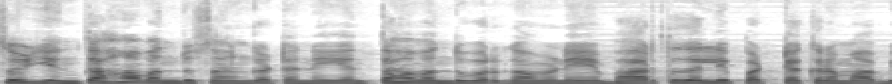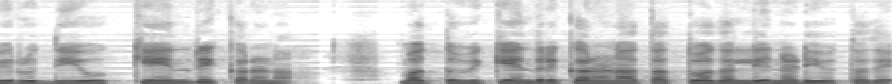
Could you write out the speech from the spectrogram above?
ಸೊ ಎಂತಹ ಒಂದು ಸಂಘಟನೆ, ಎಂತಹ ಒಂದು ವರ್ಗಾವಣೆ, ಭಾರತದಲ್ಲಿ ಪಠ್ಯಕ್ರಮ ಅಭಿವೃದ್ಧಿಯು ಕೇಂದ್ರೀಕರಣ ಮತ್ತು ವಿಕೇಂದ್ರೀಕರಣ ತತ್ವದಲ್ಲಿ ನಡೆಯುತ್ತದೆ.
